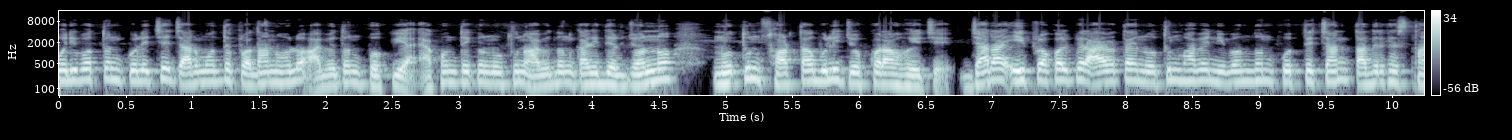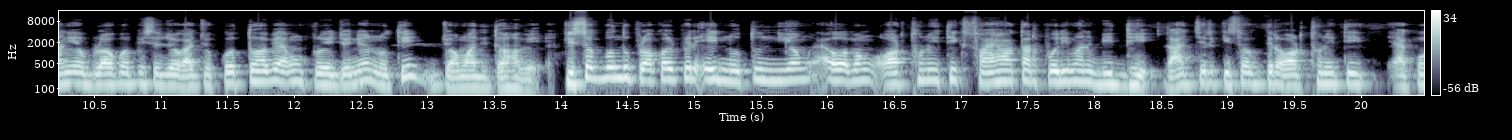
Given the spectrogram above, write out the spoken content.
পরিবর্তন করেছে, যার মধ্যে প্রধান হলো আবেদন প্রক্রিয়া। এখন থেকে নতুন আবেদনকারীদের জন্য নতুন শর্তাবলী যোগ করা হয়েছে। যারা এই প্রকল্পের আয়তায় নতুনভাবে নিবন্ধন করতে চান, তাদেরকে স্থানীয় ব্লক অফিসে যোগাযোগ করতে হবে এবং প্রয়োজনীয় নথি জমা দিতে হবে। কৃষক বন্ধু প্রকল্পের এই নতুন নিয়ম এবং অর্থনৈতিক সহায়তার পরিমাণ বৃদ্ধি রাজ্যের কৃষকদের অর্থনীতি এবং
